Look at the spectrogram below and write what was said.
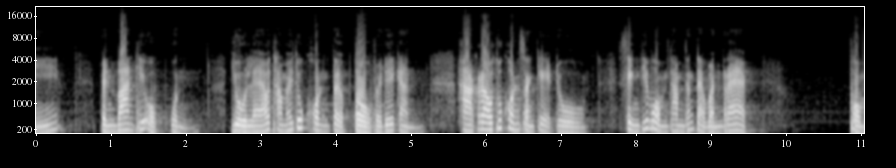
นี้ เป็นบ้านที่อบอุ่น อยู่แล้วทำให้ทุกคนเติบโตไปด้วยกัน หากเราทุกคนสังเกตดู สิ่งที่ผมทำตั้งแต่วันแรก ผม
